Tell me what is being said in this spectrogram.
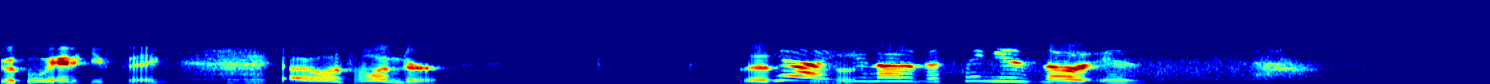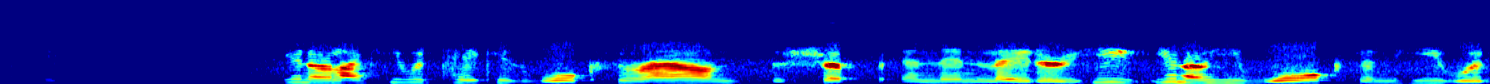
do anything. I always wonder. That's, yeah, you know, the thing is though is, you know, like he would take his walks around the ship, and then later he, you know, he walked and he would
